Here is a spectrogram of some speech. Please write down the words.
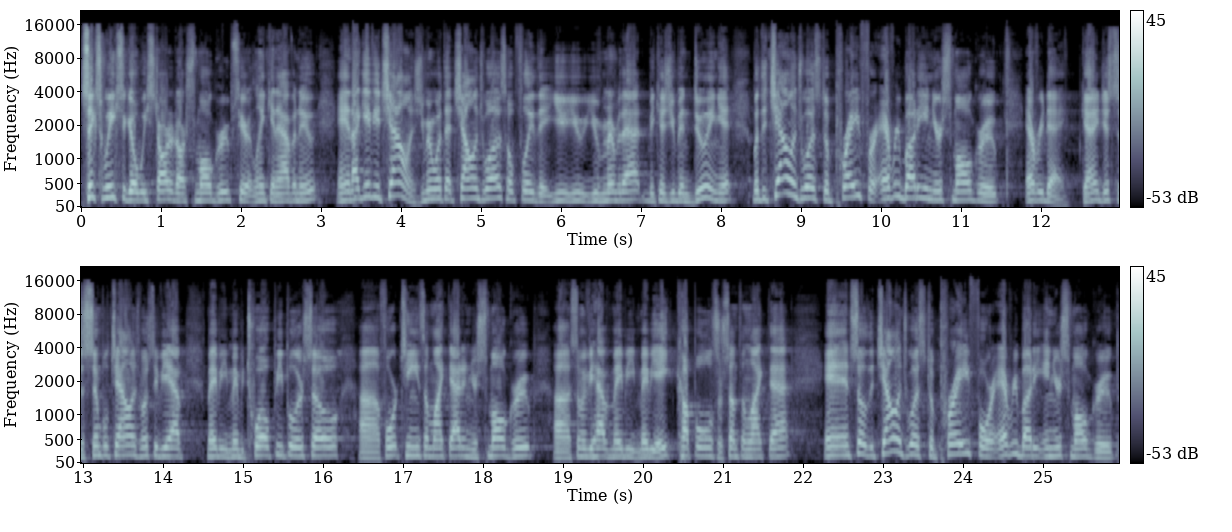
Six weeks ago, we started our small groups here at Lincoln Avenue, and I gave you a challenge. You remember what that challenge was? Hopefully, that you, you, you remember that because you've been doing it. But the challenge was to pray for everybody in your small group every day. Okay, just a simple challenge. Most of you have maybe maybe 12 people or so, uh, 14, something like that in your small group. Uh, some of you have maybe maybe eight couples or something like that. And so the challenge was to pray for everybody in your small group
